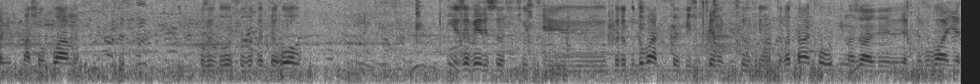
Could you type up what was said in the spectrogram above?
від нашого плану. Коли вдалося забити гол, і вже вирішили чуть-чуть е, перебудуватися, більше сили сил кинути в атаку. І, на жаль, як це буває,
